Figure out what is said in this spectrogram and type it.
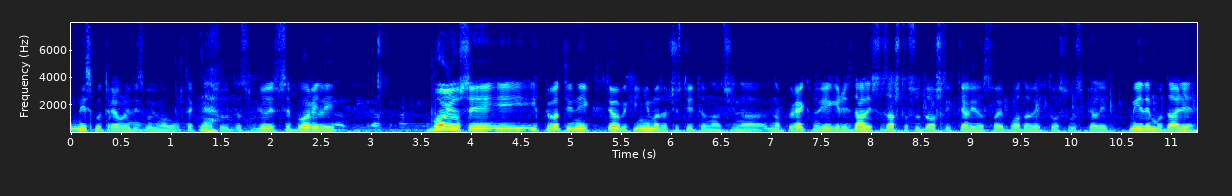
nismo trebali da izgubimo ovu utakmicu, da su, ljudi su se borili. Borio se i, i protivnik, hteo bih i njima da čestitam znači, na, na korektnoj igri. Znali su zašto su došli, hteli da svoje bodove, to su uspjeli. Mi idemo dalje,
